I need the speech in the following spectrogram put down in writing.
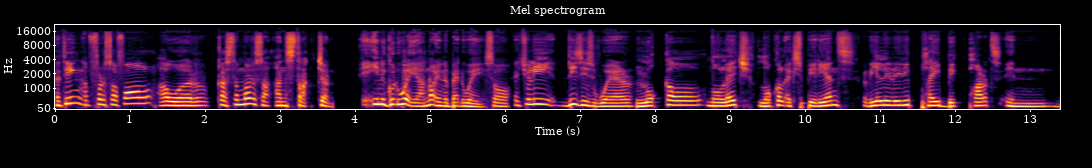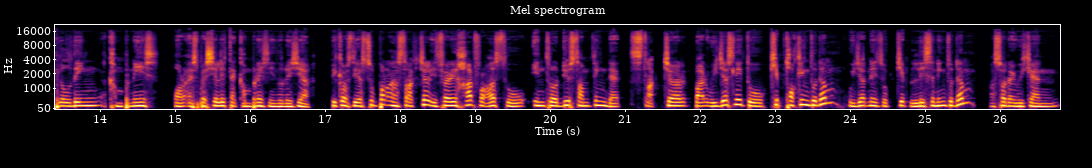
I think, first of all, our customers are unstructured in a good way, yeah, not in a bad way. So, actually, this is where local knowledge, local experience really, really play big parts in building companies or especially tech companies in Indonesia because they are super unstructured. It's very hard for us to introduce something that structured, but we just need to keep talking to them. We just need to keep listening to them so that we can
